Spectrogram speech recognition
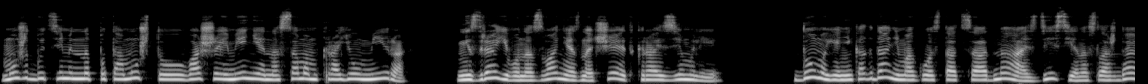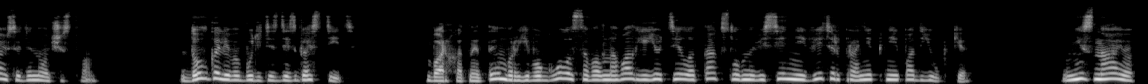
Может быть, именно потому, что ваше имение на самом краю мира. Не зря его название означает «край земли». Дома я никогда не могу остаться одна, а здесь я наслаждаюсь одиночеством. Долго ли вы будете здесь гостить? Бархатный тембр его голоса волновал ее тело так, словно весенний ветер проник к ней под юбки. «Не знаю,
